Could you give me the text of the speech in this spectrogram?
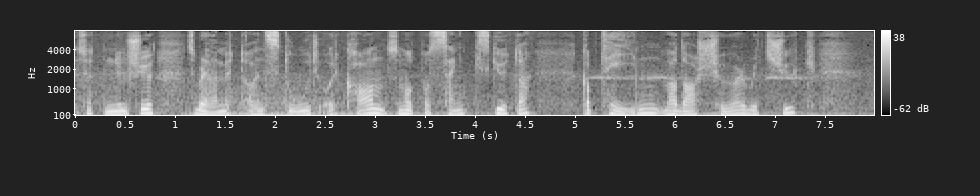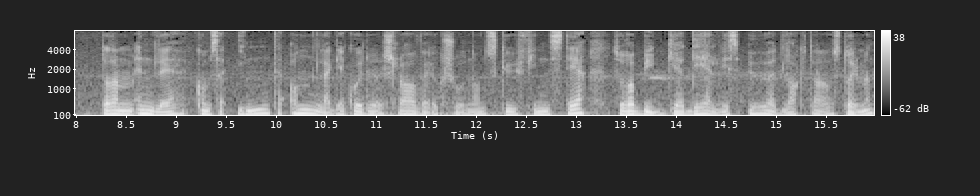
1707, så ble de møtt av en stor orkan som holdt på å senke skuta. Kapteinen var da sjøl blitt sjuk, da de endelig kom seg inn til anlegget hvor slaveauksjonene skulle finne sted, så var bygget delvis ødelagt av stormen.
